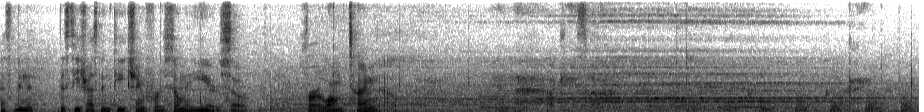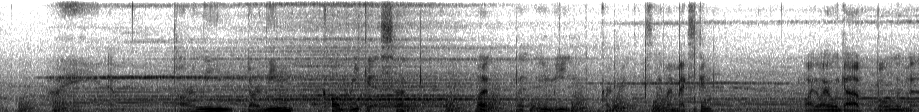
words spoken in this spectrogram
has been, this teacher has been teaching for so many years, so for a long time now. And uh, okay, so okay, I am Darlene Darlene Rodriguez, huh? What? What, do you mean, Rodriguez? Am I Mexican? Why do I only got a bowl in the...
